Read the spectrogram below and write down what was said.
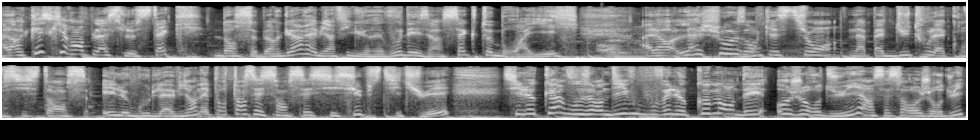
Alors, qu'est-ce qui remplace le steak dans ce burger? Eh bien, figurez-vous, des insectes broyés. Alors, la chose en question n'a pas du tout la consistance et le goût de la viande, et pourtant, c'est censé s'y substituer. Si le cœur vous en dit, vous pouvez le commander aujourd'hui, hein, ça sort aujourd'hui,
